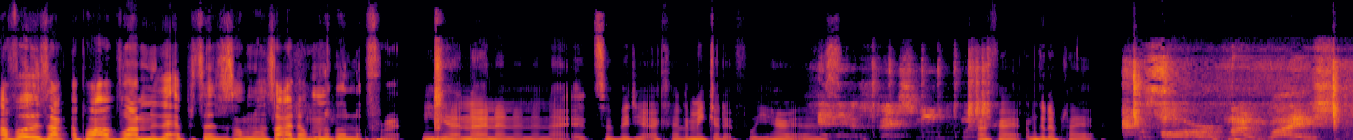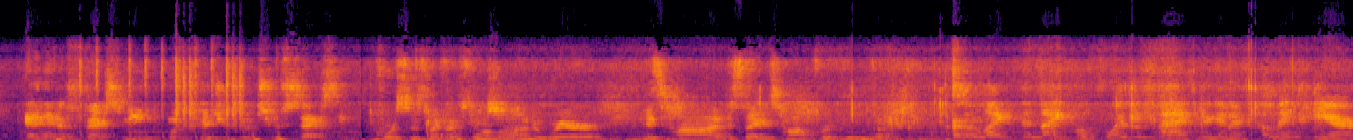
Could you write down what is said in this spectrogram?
I thought it was like a part of one of the episodes or something. I was like, I don't want to go look for it. Yeah, no, no, no, no, no. It's a video. Okay, let me get it for you. Here it is. Okay, I'm gonna play it. are my wife, and it affects me when pictures are too sexy. Of course, it's like a formal underwear. It's hot. It's like it's hot for who though? So, like the night before the event, you're gonna come in here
